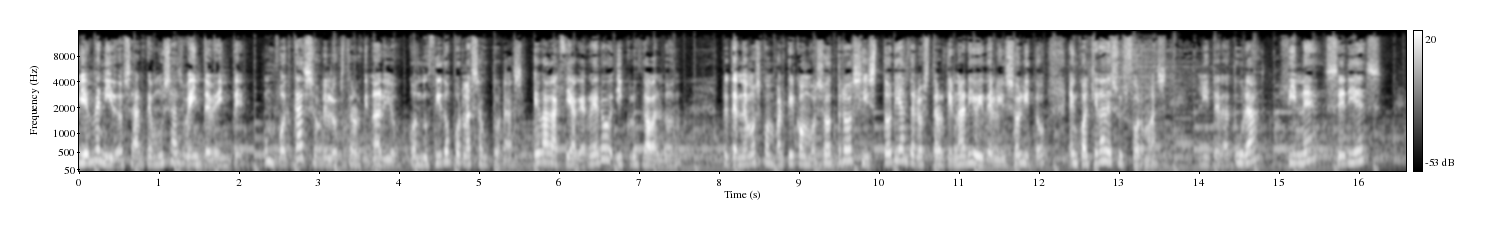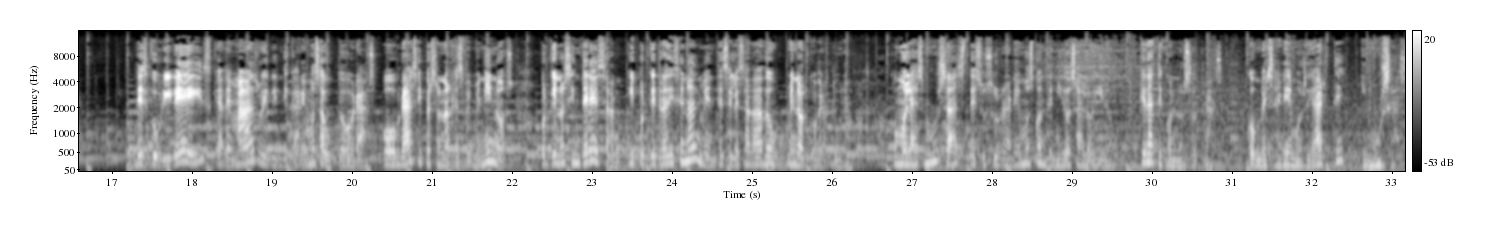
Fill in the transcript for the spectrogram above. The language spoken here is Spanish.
Bienvenidos a Artemusas 2020, un podcast sobre lo extraordinario, conducido por las autoras Eva García Guerrero y Cruz Gabaldón. Pretendemos compartir con vosotros historias de lo extraordinario y de lo insólito en cualquiera de sus formas, literatura, cine, series... Descubriréis que además reivindicaremos autoras, obras y personajes femeninos, porque nos interesan y porque tradicionalmente se les ha dado menor cobertura. Como las musas, te susurraremos contenidos al oído. Quédate con nosotras. Conversaremos de arte y musas.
